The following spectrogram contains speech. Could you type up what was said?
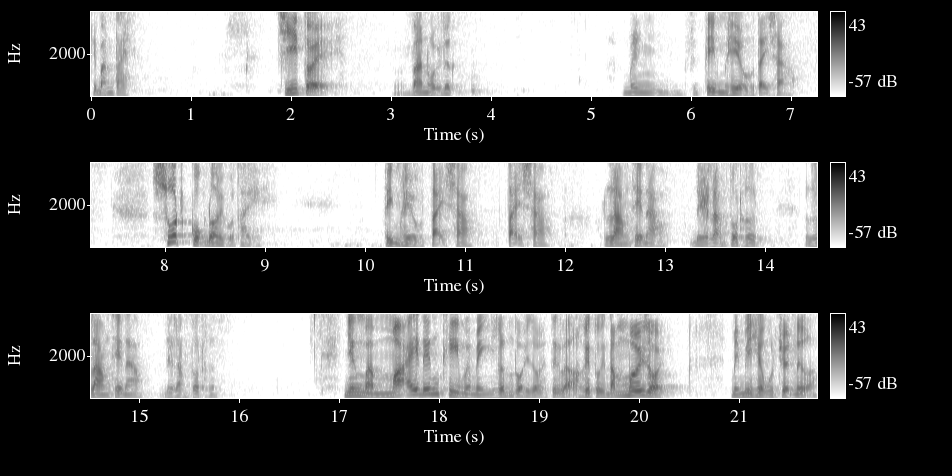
cái bàn tay. Trí tuệ và nội lực. Mình phải tìm hiểu tại sao. Suốt cuộc đời của thầy tìm hiểu tại sao tại sao làm thế nào để làm tốt hơn làm thế nào để làm tốt hơn. Nhưng mà mãi đến khi mà mình lớn tuổi rồi tức là ở cái tuổi 50 rồi mình mới hiểu một chuyện nữa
